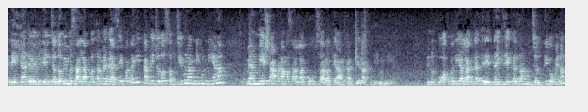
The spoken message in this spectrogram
ਕਰੇਲਿਆਂ ਦੇ ਲਈ ਜਦੋਂ ਵੀ ਮਸਾਲਾ ਤਾਂ ਮੈਂ ਵੈਸੇ ਪਤਾ ਕੀ ਕਰਦੀ, ਜਦੋਂ ਸਬਜ਼ੀ ਬਣਾਉਣੀ ਹੁੰਨੀ ਆ ਨਾ, ਮੈਂ ਹਮੇਸ਼ਾ ਆਪਣਾ ਮਸਾਲਾ ਖੂਬ ਸਾਰਾ ਤਿਆਰ ਕਰਕੇ ਰੱਖਦੀ ਹੁੰਨੀ ਆ ਮੈਨੂੰ ਬਹੁਤ ਵਧੀਆ ਲੱਗਦਾ, ਫਿਰ ਇਦਾਂ ਹੀ ਜੇਕਰ ਤੁਹਾਨੂੰ ਜਲਦੀ ਹੋਵੇ ਨਾ,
